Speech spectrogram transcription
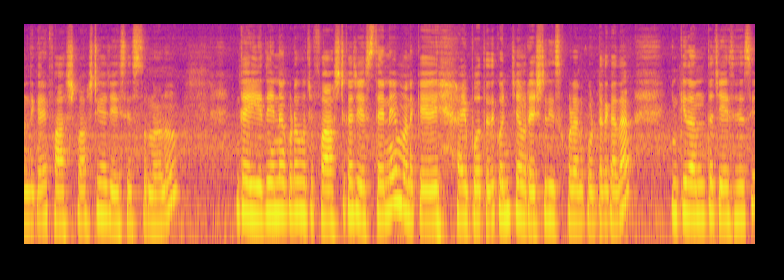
అందుకని ఫాస్ట్ ఫాస్ట్గా చేసేస్తున్నాను. ఇంకా ఏదైనా కూడా కొంచెం ఫాస్ట్గా చేస్తేనే మనకి అయిపోతుంది. కొంచెం రెస్ట్ తీసుకోవడానికి ఉంటుంది కదా. ఇంక ఇదంతా చేసేసి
